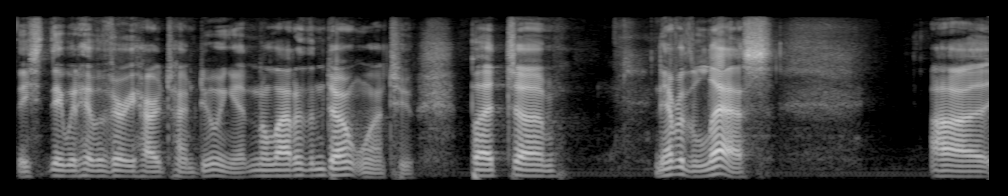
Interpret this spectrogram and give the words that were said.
they, they would have a very hard time doing it, and a lot of them don't want to. But um, nevertheless, uh,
